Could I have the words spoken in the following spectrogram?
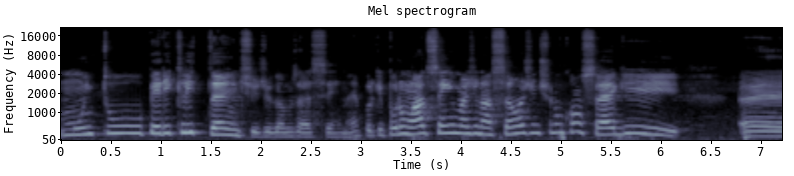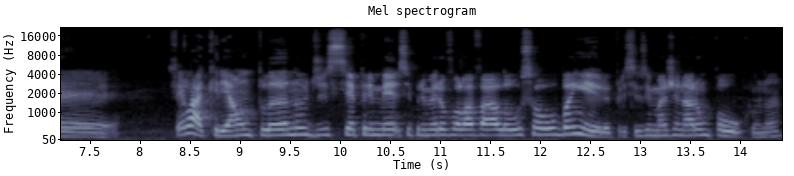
muito periclitante, digamos assim, né? Porque por um lado, sem imaginação a gente não consegue, é, sei lá, criar um plano de se é primeiro, se primeiro eu vou lavar a louça ou o banheiro. É preciso imaginar um pouco, né?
